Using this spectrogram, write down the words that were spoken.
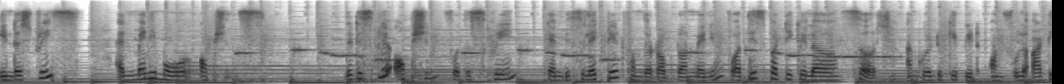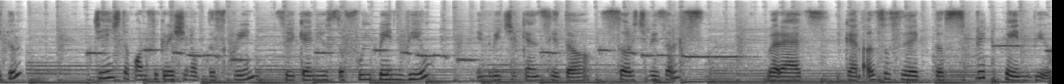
industries, and many more options. The display option for the screen can be selected from the drop-down menu. For this particular search, I'm going to keep it on full article. Change the configuration of the screen so you can use the full pane view in which you can see the search results whereas you can also select the split pane view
